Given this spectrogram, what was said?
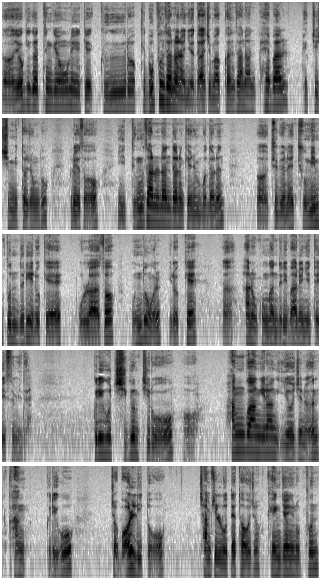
어, 여기 같은 경우는 이렇게 그렇게 높은 산은 아니에요. 나지막한 산 한 해발 170m 정도. 그래서 이 등산을 한다는 개념보다는 어, 주변에 주민분들이 이렇게 올라와서 운동을 이렇게 어, 하는 공간들이 마련이 되어 있습니다. 그리고 지금 뒤로 어, 한강이랑 이어지는 강 그리고 저 멀리 또 잠실 롯데타워죠. 굉장히 높은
